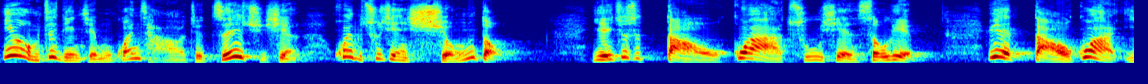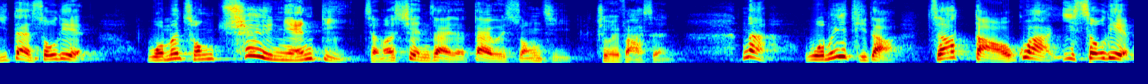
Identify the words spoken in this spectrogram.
因为我们这点节目观察啊，就职业曲线会不会出现熊斗，也就是倒挂出现收敛，因为倒挂一旦收敛，我们从去年底讲到现在的戴维斯双极就会发生。那我们一提到，只要倒挂一收敛，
